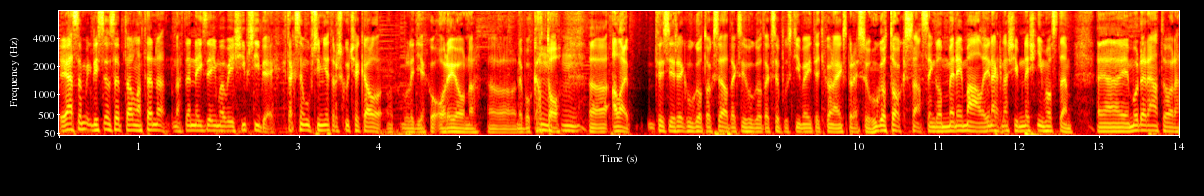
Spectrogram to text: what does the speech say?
Já jsem, když jsem se ptal na ten, na ten nejzajímavější příběh, tak jsem upřímně trošku čekal lidi jako Orion uh, nebo Kato, mm, mm. Uh, ale ty si řekl Hugo Toxe a tak si Hugo Toxe pustíme i teďko na Expressu. Hugo Tox a single Minimal, jinak naším dnešním hostem uh, je moderátor,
